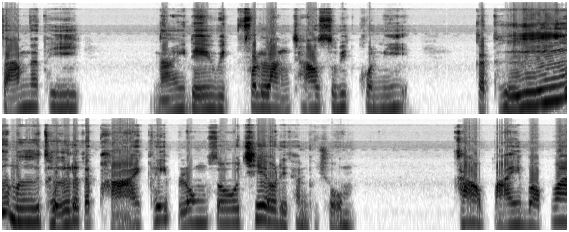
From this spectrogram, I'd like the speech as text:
สามนาทีนายเดวิดฝรั่งชาวสวิตคนนี้ ก็ถือมือถือแล้วก็ถ่ายคลิปลงโซเชียลดิท่านผู้ชม เข้าไปบอกว่า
